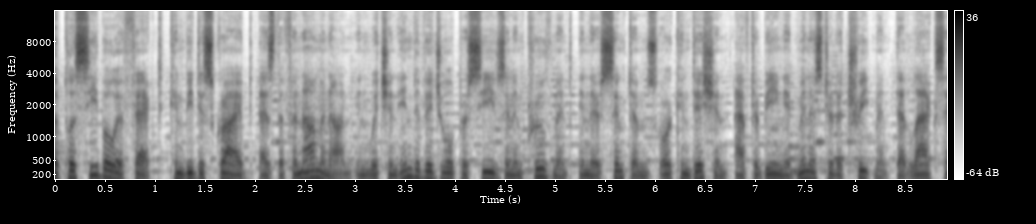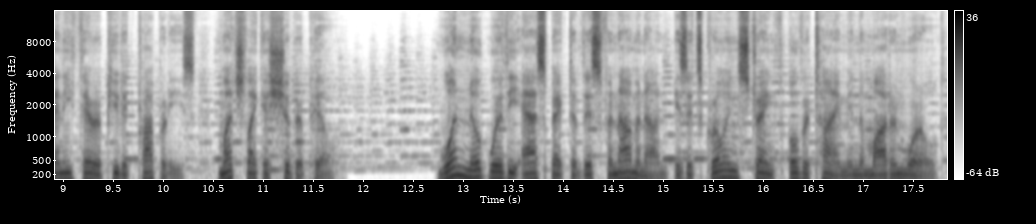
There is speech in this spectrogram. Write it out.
The placebo effect can be described as the phenomenon in which an individual perceives an improvement in their symptoms or condition after being administered a treatment that lacks any therapeutic properties, much like a sugar pill. One noteworthy aspect of this phenomenon is its growing strength over time in the modern world.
